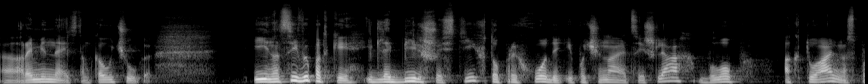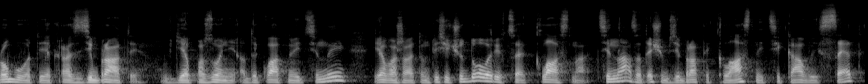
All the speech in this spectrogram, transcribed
ремінець, там каучук. І на ці випадки і для більшості, хто приходить і починає цей шлях, було б актуально спробувати якраз зібрати в діапазоні адекватної ціни. Я вважаю, там тисячу доларів це класна ціна за те, щоб зібрати класний, цікавий сет,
